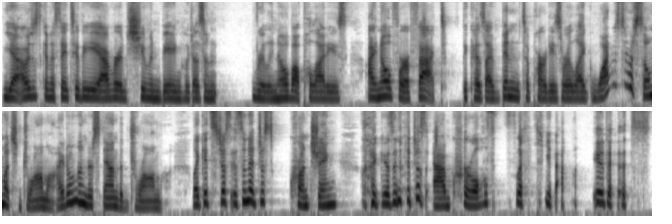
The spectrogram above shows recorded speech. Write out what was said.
yeah, I was just going to say to the average human being who doesn't really know about Pilates, I know for a fact because I've been to parties where like, why is there so much drama? I don't understand the drama. Like, it's just, isn't it just crunching? Like, isn't it just ab curls? It's like, yeah, it is.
